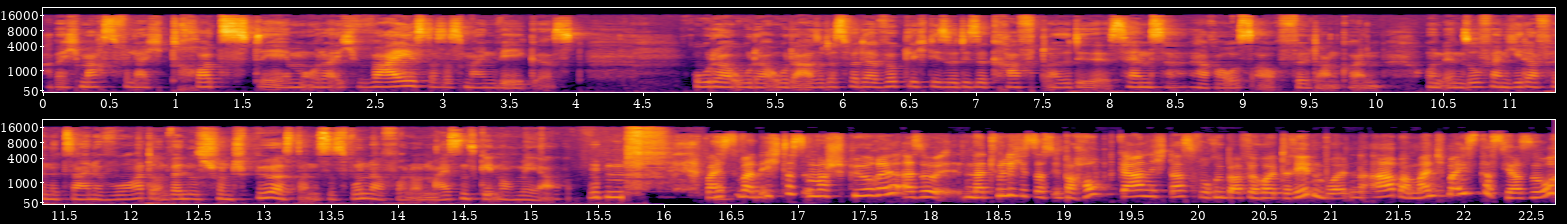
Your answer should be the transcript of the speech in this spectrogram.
aber ich mache es vielleicht trotzdem oder ich weiß, dass es mein Weg ist. Oder, oder, oder. Also, dass wir da wirklich diese, diese Kraft, also diese Essenz heraus auch filtern können. Und insofern, jeder findet seine Worte. Und wenn du es schon spürst, dann ist es wundervoll. Und meistens geht noch mehr. Weißt du, wann ich das immer spüre? Also, natürlich ist das überhaupt gar nicht das, worüber wir heute reden wollten. Aber manchmal ist das ja so.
